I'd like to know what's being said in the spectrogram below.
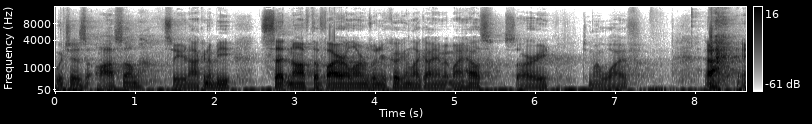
which is awesome. So you're not gonna be setting off the fire alarms when you're cooking like I am at my house. Sorry to my wife. Uh,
